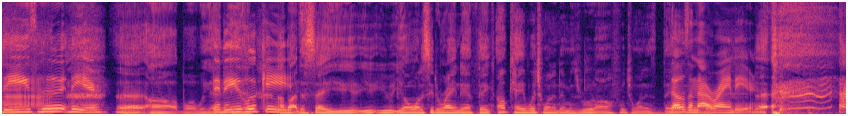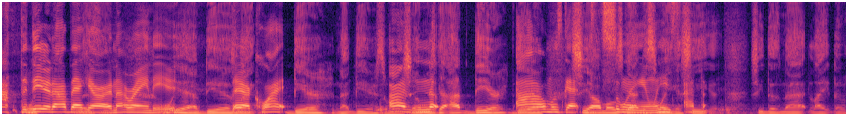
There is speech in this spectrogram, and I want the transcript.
these hood deer. Uh, oh boy, we got And these little I'm about to say you you you, you don't want to see the reindeer and think, okay, which one of them is Rudolph? Which one is Dale? Those are not reindeer. The deer in our backyard are not reindeer. We have deer. They are like quite- deer, not deer. So I she almost got I, deer, deer. I almost got she almost swinging got the he- swinging. I She she does not like the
